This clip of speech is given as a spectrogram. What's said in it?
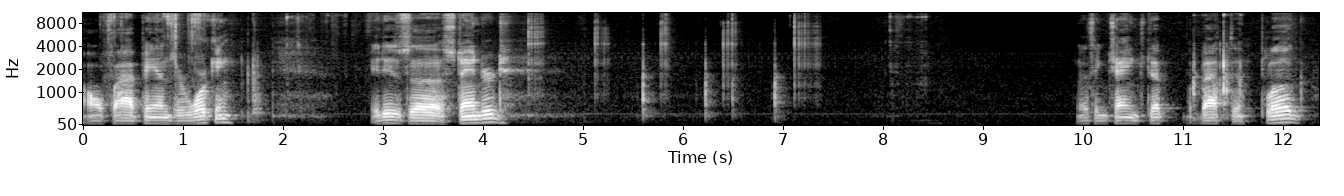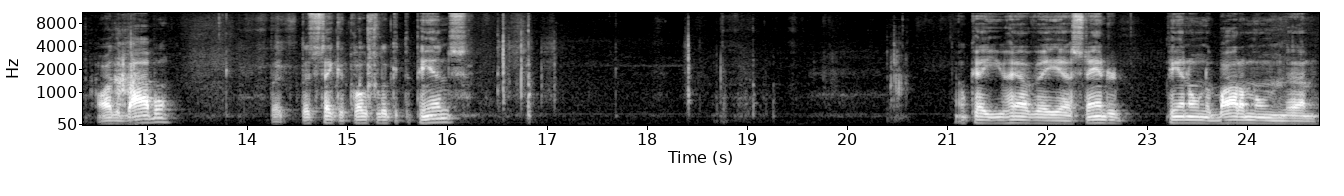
All five pins are working. It is uh, standard. Nothing changed up about the plug or the Bible. But let's take a close look at the pins. Okay, you have a, uh standard pin on the bottom on um,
